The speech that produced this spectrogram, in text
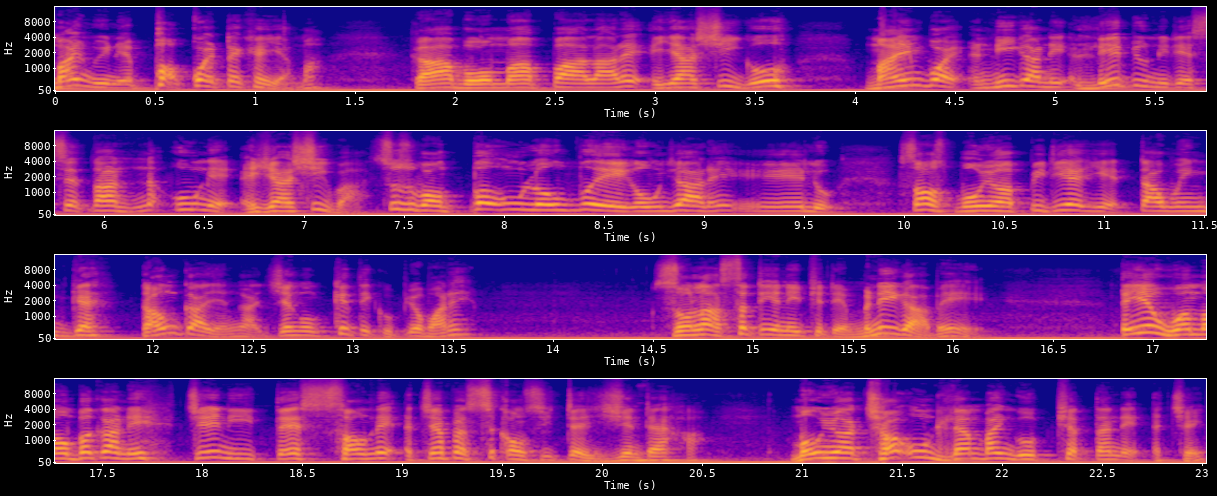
မိုင်းတွေနဲ့ဖောက်ကွက်တက်ခဲ့ရမှာကားပေါ်မှာပါလာတဲ့အရာရှိကိုမိုင်းဘွိုင်အနီးကနေအလေးပြုနေတဲ့စစ်သား2ဦးနဲ့အရာရှိပါစုစုပေါင်း3ဦးလုံးသေကုန်ကြတယ်လို့ South မုံရွာ PDF ရဲ့တာဝန်ခံဒေါင်းကာရန်ကရန်ကုန်ခေတ်တစ်ကိုပြောပါတယ် ဇွန်လ17ရက်နေ့ဖြစ်တဲ့မနေ့ကပဲတရုတ်ဝန်မောင်ဘက်ကနေကျင်းနီတဲဆောင်တဲ့အကြက်ဖက်စစ်ကောင်စီတပ်ရင်တန်းဟာမုံရွာ6ဦးလမ်းပိုင်းကိုဖျက်တမ်းတဲ့အချိန်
